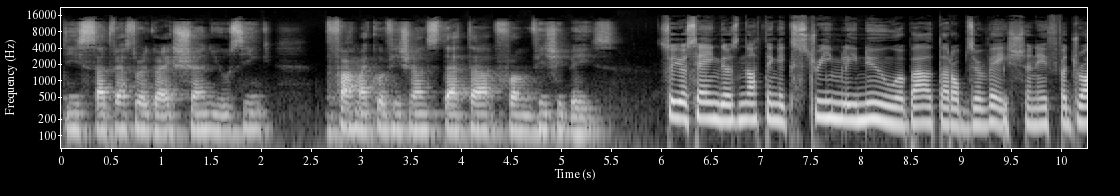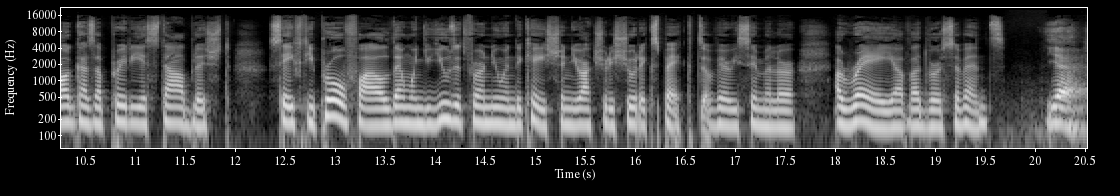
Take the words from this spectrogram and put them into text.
this adverse drug reaction using pharmacovigilance data from VigiBase. So you're saying there's nothing extremely new about that observation. If a drug has a pretty established safety profile, then when you use it for a new indication, you actually should expect a very similar array of adverse events. Yeah.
